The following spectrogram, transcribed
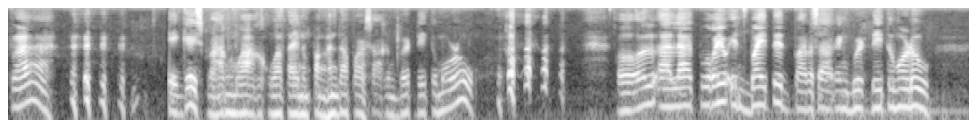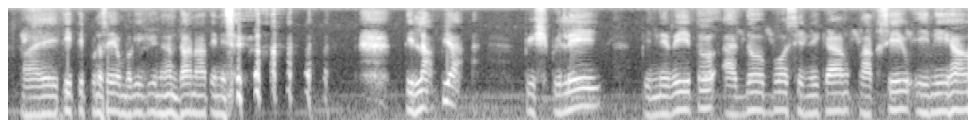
pa. Hey guys, baka makakakuha tayo ng panghanda para sa aking birthday tomorrow. Oo, ah, lahat po kayo invited para sa aking birthday tomorrow. Ay, titip ko na sa iyo magiging handa natin is tilapia, fish fillet, pinirito, adobo, sinigang, paksiw, inihaw.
